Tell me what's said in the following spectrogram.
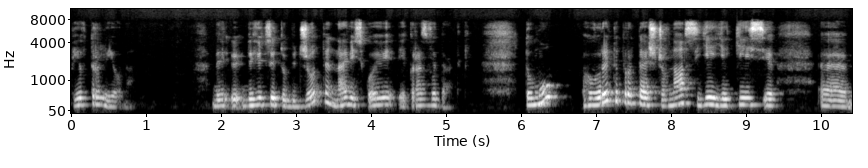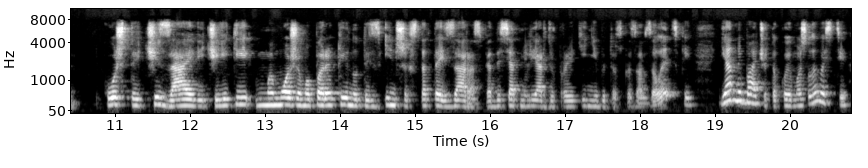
півтрильйона. Дефіциту бюджету на військові якраз видатки. Тому говорити про те, що в нас є якісь е, кошти чи зайві, чи які ми можемо перекинути з інших статей зараз 50 мільярдів, про які нібито сказав Зеленський, я не бачу такої можливості,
